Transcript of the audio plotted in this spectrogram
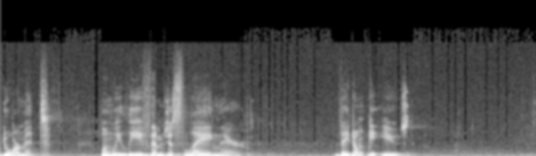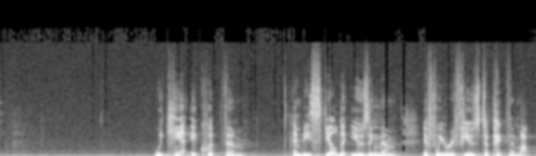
dormant? When we leave them just laying there? They don't get used. We can't equip them and be skilled at using them if we refuse to pick them up.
